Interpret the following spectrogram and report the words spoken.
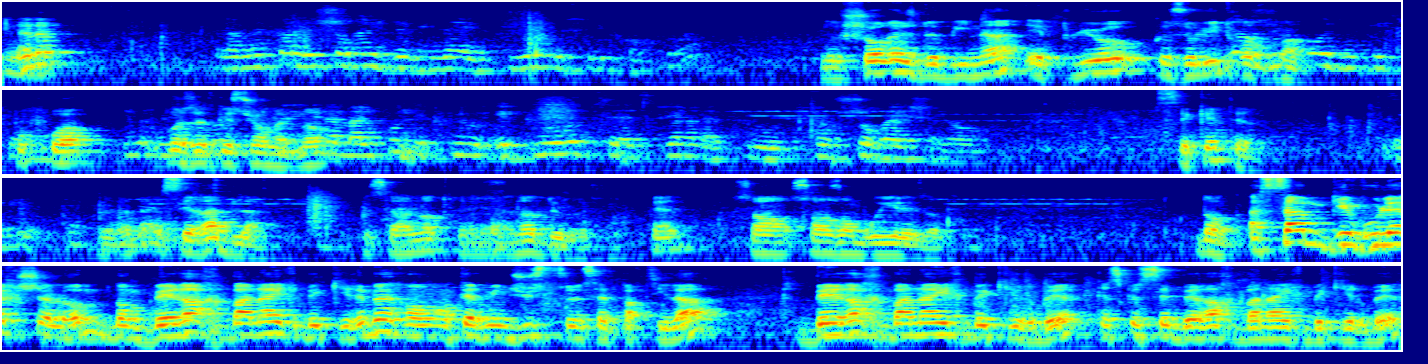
Alors maintenant, le chorège de Bina est plus haut que celui Le chorège de Bina est plus haut que celui de Rochma. Pourquoi Pourquoi cette question maintenant La Malkout est plus, est plus haute, c'est la sphère la plus haute. Son alors C'est Keter. C'est Radla. C'est un autre, un autre degré. Sans, sans embrouiller les autres. Donc, Assam Gevuler Shalom, donc Berach Banaich Bekirber, on, termine juste cette partie-là. Berach Banaich Bekirber, qu'est-ce que c'est Berach Banaich Bekirber?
